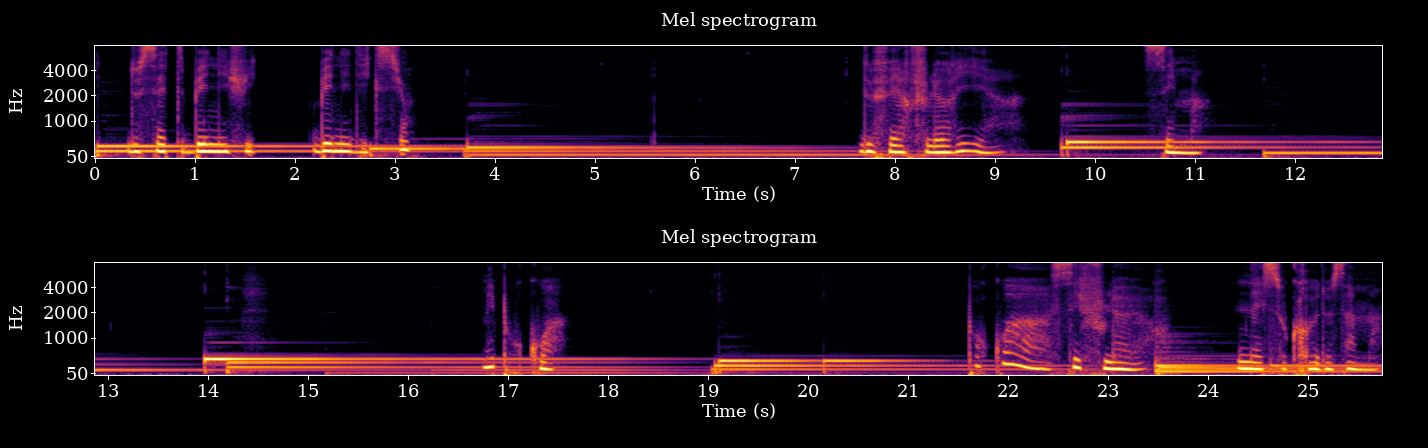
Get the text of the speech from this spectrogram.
de cette bénéfique bénédiction de faire fleurir ses mains. Mais pourquoi? Pourquoi ces fleurs naissent au creux de sa main?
